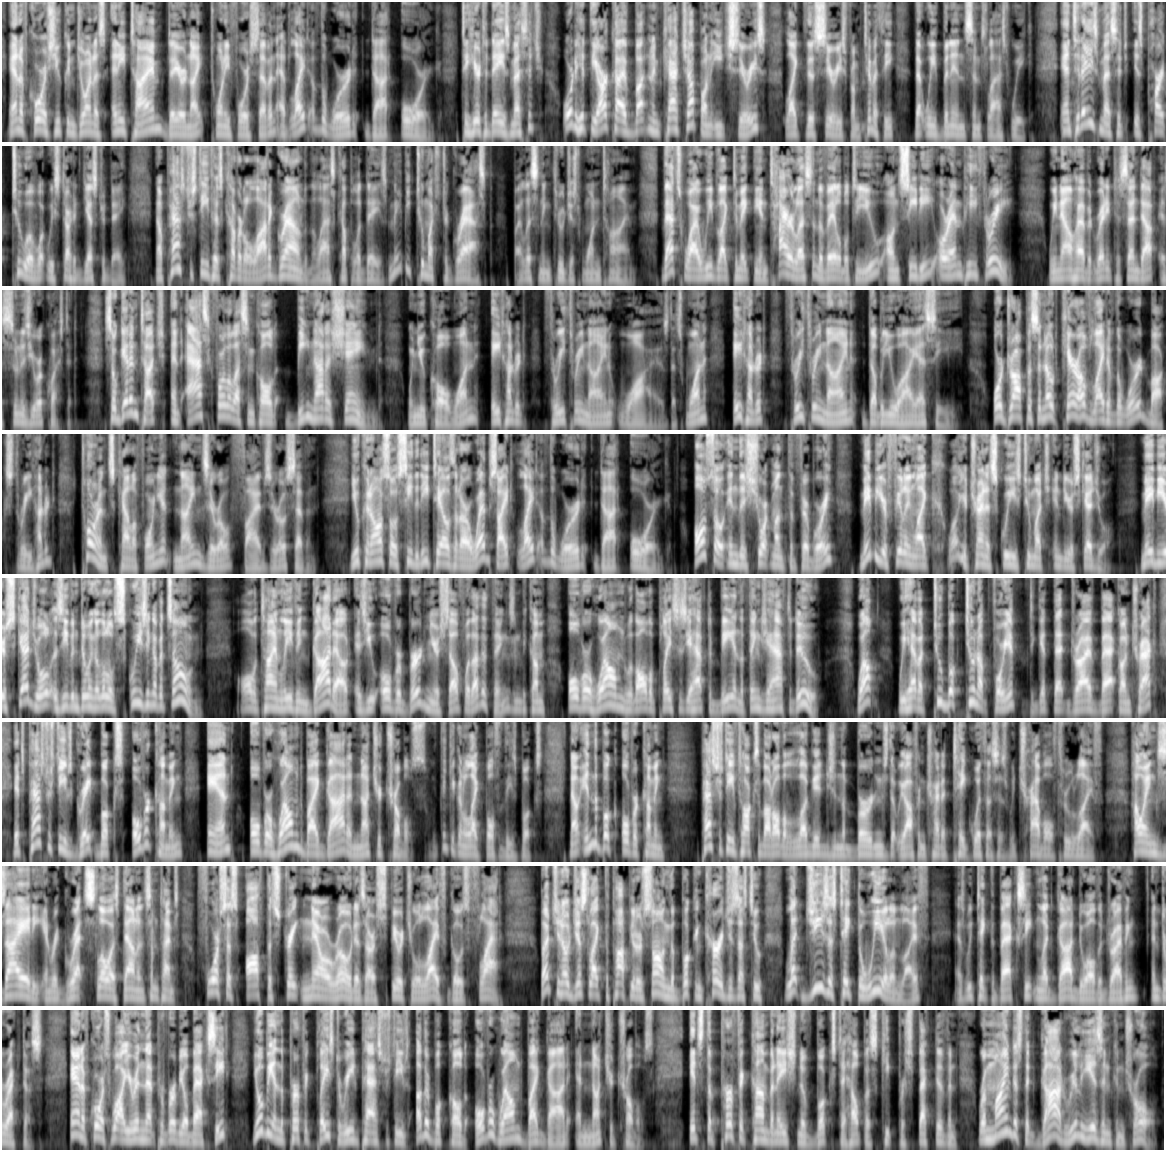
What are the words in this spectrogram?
And of course, you can join us anytime, day or night, 24 7 at lightoftheword.org to hear today's message or to hit the archive button and catch up on each series, like this series from Timothy that we've been in since last week. And today's message is part two of what we started yesterday. Now, Pastor Steve has covered a lot of ground in the last couple of days, maybe too much to grasp by listening through just one time. That's why we'd like to make the entire lesson available to you on CD or MP3. We now have it ready to send out as soon as you request it. So get in touch and ask for the lesson called Be Not Ashamed when you call 1 800 339 WISE. That's 1 800 339 WISE. Or drop us a note care of Light of the Word, Box 300, Torrance, California 90507. You can also see the details at our website, lightoftheword.org. Also, in this short month of February, maybe you're feeling like, well, you're trying to squeeze too much into your schedule. Maybe your schedule is even doing a little squeezing of its own, all the time leaving God out as you overburden yourself with other things and become overwhelmed with all the places you have to be and the things you have to do. Well, we have a two book tune up for you to get that drive back on track. It's Pastor Steve's great books, Overcoming and Overwhelmed by God and Not Your Troubles. We think you're going to like both of these books. Now, in the book Overcoming, Pastor Steve talks about all the luggage and the burdens that we often try to take with us as we travel through life. How anxiety and regret slow us down and sometimes force us off the straight and narrow road as our spiritual life goes flat. But you know, just like the popular song, the book encourages us to let Jesus take the wheel in life as we take the back seat and let God do all the driving and direct us. And of course, while you're in that proverbial back seat, you'll be in the perfect place to read Pastor Steve's other book called Overwhelmed by God and Not Your Troubles. It's the perfect combination of books to help us keep perspective and remind us that God really is in control.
